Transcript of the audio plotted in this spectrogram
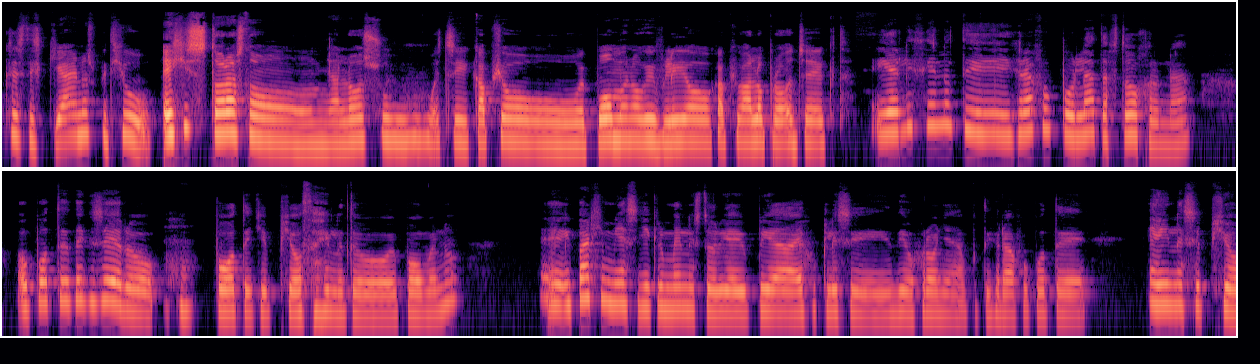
ξέρεις, τη σκιά ενός σπιτιού. Έχεις τώρα στο μυαλό σου έτσι, κάποιο επόμενο βιβλίο, κάποιο άλλο project; Η αλήθεια είναι ότι γράφω πολλά ταυτόχρονα, οπότε δεν ξέρω πότε και ποιο θα είναι το επόμενο. Ε, υπάρχει μια συγκεκριμένη ιστορία η οποία έχω κλείσει δύο χρόνια που τη γράφω, οπότε ε, είναι σε πιο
